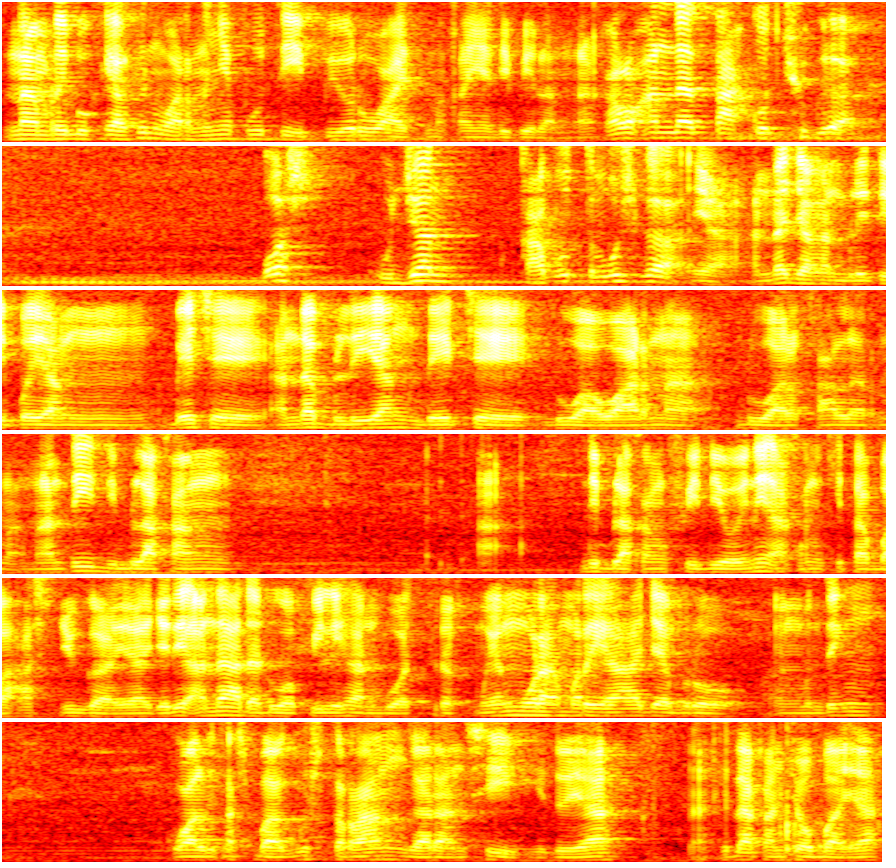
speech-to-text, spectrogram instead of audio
6000 Kelvin warnanya putih, pure white makanya dibilang. Nah, kalau Anda takut juga Bos, hujan kabut tembus gak? Ya, Anda jangan beli tipe yang BC, Anda beli yang DC, dua warna, dual color. Nah, nanti di belakang di belakang video ini akan kita bahas juga ya. Jadi Anda ada dua pilihan buat truk. Yang murah meriah aja, Bro. Yang penting kualitas bagus, terang, garansi gitu ya. Nah, kita akan coba ya.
